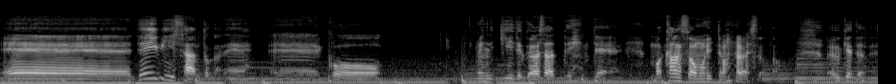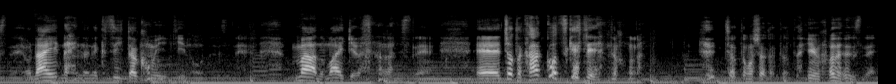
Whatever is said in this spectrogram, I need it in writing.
えー、デイビーさんとかね、えー、こう、聞いてくださっていて、まあ、感想も言ってもらいましたと。受けたですね、LINE のね、ツイッターコミュニティのですね、まあ、あの、マイケルさんがですね、えー、ちょっと格好つけて、ちょっと面白かったということですね、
